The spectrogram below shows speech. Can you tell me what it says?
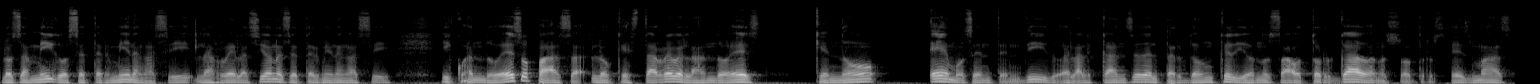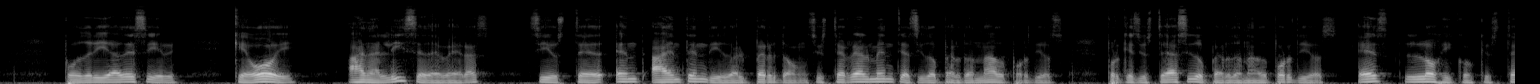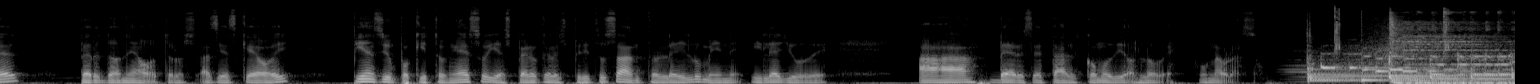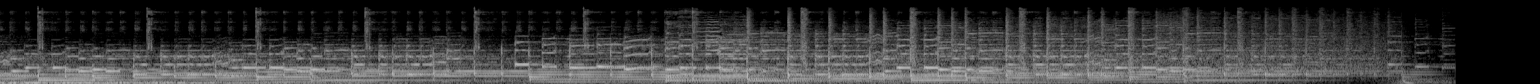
los amigos se terminan así, las relaciones se terminan así. Y cuando eso pasa, lo que está revelando es que no hemos entendido el alcance del perdón que Dios nos ha otorgado a nosotros. Es más, podría decir que hoy analice de veras si usted ha entendido el perdón, si usted realmente ha sido perdonado por Dios. Porque si usted ha sido perdonado por Dios, es lógico que usted perdone a otros. Así es que hoy piense un poquito en eso y espero que el Espíritu Santo le ilumine y le ayude a verse tal como Dios lo ve. Un abrazo.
